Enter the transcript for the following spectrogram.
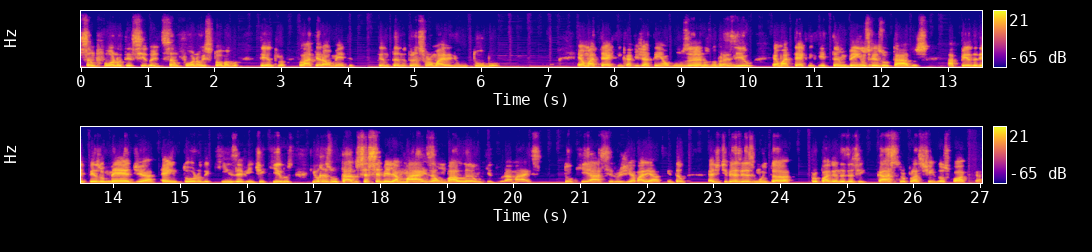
sanfona o tecido, a gente sanfona o estômago dentro lateralmente, tentando transformar ele em um tubo. É uma técnica que já tem alguns anos no Brasil, é uma técnica que também os resultados a perda de peso média é em torno de 15 a 20 quilos, e o resultado se assemelha mais a um balão que dura mais do que a cirurgia bariátrica. Então, a gente vê às vezes muita propaganda dizendo assim, gastroplastia endoscópica,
